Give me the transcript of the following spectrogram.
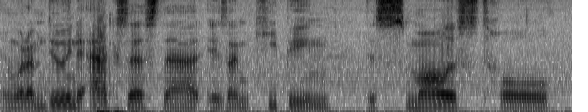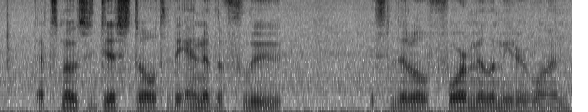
And what I'm doing to access that is I'm keeping the smallest hole that's most distal to the end of the flute, this little four millimeter one,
